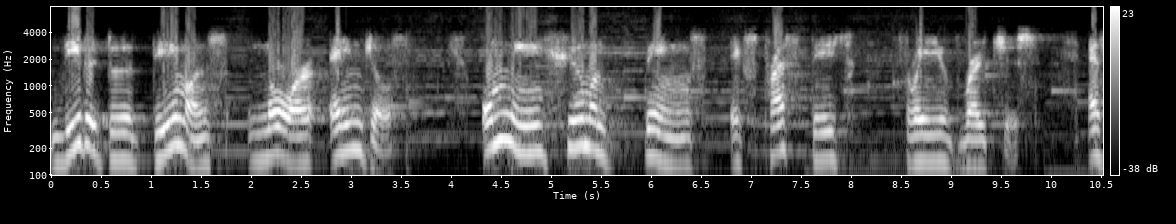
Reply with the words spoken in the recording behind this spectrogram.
Neither do demons nor angels. Only human beings express these three virtues as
